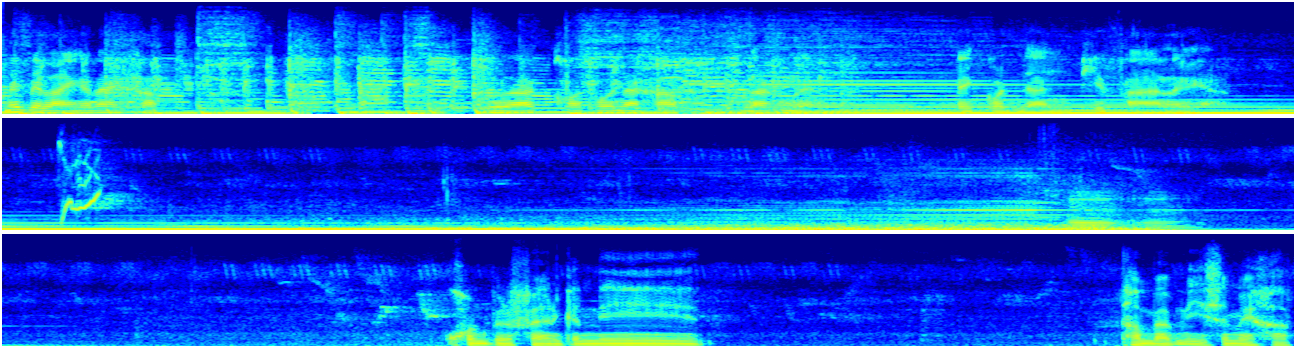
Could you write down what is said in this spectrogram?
ไม่เป็นไรก็ได้ครับรักขอโทษนะครับ รักเหมือนไปกดดันพี่ฟ้าเลยอะเออคนเป็นแฟนกันนี่ทำแบบนี้ใช่ไหมครับ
